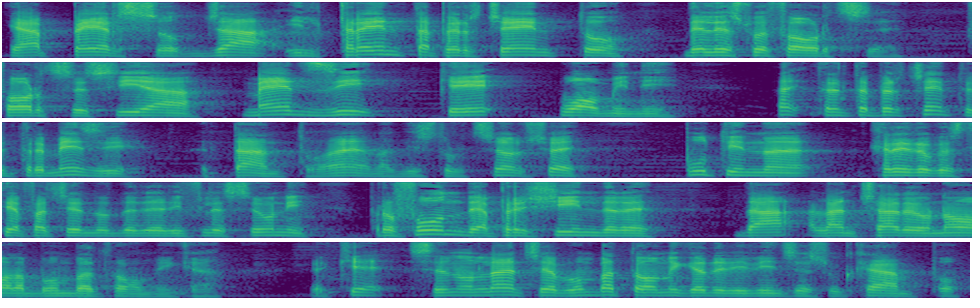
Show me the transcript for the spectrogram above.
che ha perso già il 30% delle sue forze, forze sia mezzi che uomini. Eh, 30% in tre mesi è tanto, è una distruzione. Cioè, Putin eh, credo che stia facendo delle riflessioni profonde a prescindere da lanciare o no la bomba atomica. Perché se non lanci la bomba atomica devi vincere sul campo.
